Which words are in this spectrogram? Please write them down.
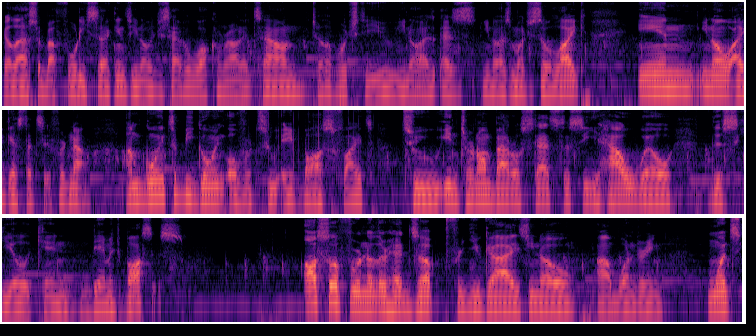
it lasts about 40 seconds. You know, just have it walk around in town, teleports to you. You know, as, as you know, as much as you like. And you know, I guess that's it for now. I'm going to be going over to a boss fight to in turn on battle stats to see how well this skill can damage bosses. Also, for another heads up for you guys, you know, uh, wondering once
